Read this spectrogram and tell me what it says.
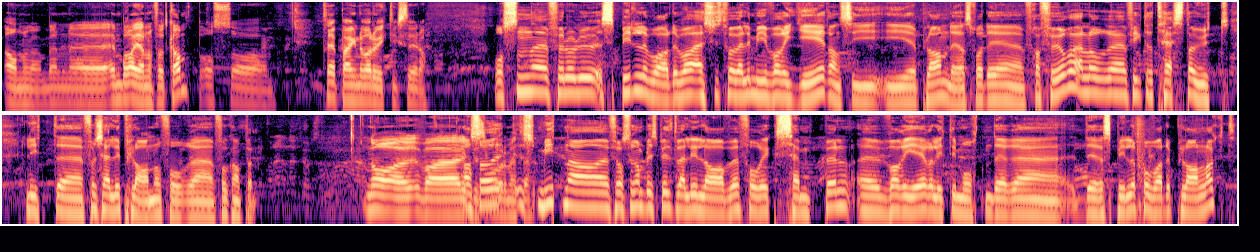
andre omgang. Men eh, en bra gjennomført kamp. Og så tre poeng, det var det viktigste i dag. Hvordan eh, føler du spillet var? Det var jeg synes det var veldig mye varierende i, i planen deres. Var det fra før, eller eh, fikk dere testa ut litt uh, forskjellige planer for, uh, for kampen? Nå var jeg litt altså, med hva. Midten av første kamp blir spilt veldig lave, f.eks. Eh, varierer litt i måten dere, dere, spiller på. Var det planlagt?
